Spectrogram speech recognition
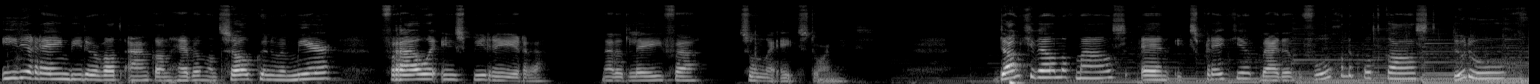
iedereen die er wat aan kan hebben. Want zo kunnen we meer vrouwen inspireren naar het leven zonder eetstoornis. Dankjewel nogmaals en ik spreek je bij de volgende podcast. Doei doei!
